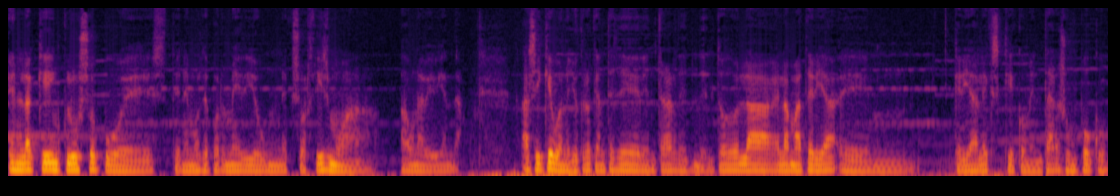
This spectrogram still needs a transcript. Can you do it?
en la que incluso pues tenemos de por medio un exorcismo a, una vivienda. Así que bueno, yo creo que antes de, entrar del todo en la, materia, em, quería Alex que comentaras un poco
